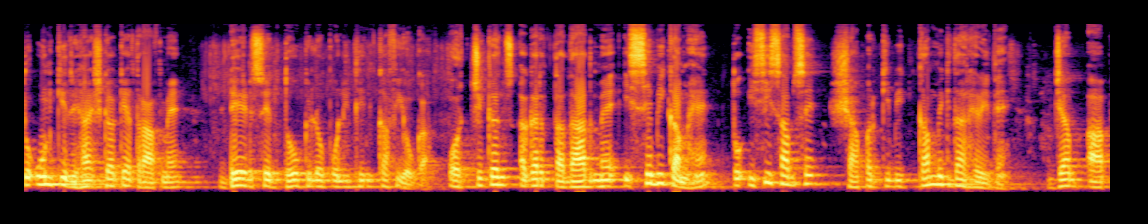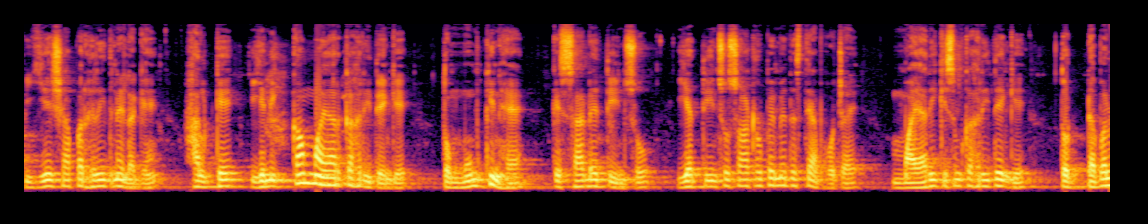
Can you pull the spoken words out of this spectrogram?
तो उनकी रिहाइशगाह के अतराफ़ में डेढ़ से दो किलो पॉलीथीन काफ़ी होगा। और चिकन्स अगर तादाद में इससे भी कम हैं तो इसी हिसाब से शापर की भी कम मकदार खरीदें। जब आप ये शापर खरीदने लगें, हल्के यानी कम मैार का खरीदेंगे तो मुमकिन है कि साढ़े तीन सौ या तीन सौ साठ रुपये में दस्तियाब हो जाए। मायारी किस्म का खरीदेंगे तो डबल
